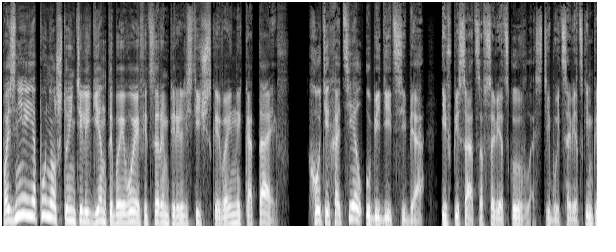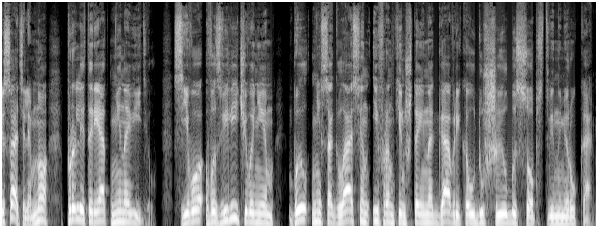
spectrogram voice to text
Позднее я понял, что интеллигент и боевой офицер империалистической войны Катаев, хоть и хотел убедить себя и вписаться в советскую власть, и быть советским писателем, но пролетариат ненавидел. С его возвеличиванием был не согласен и Франкенштейна Гаврика удушил бы собственными руками.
